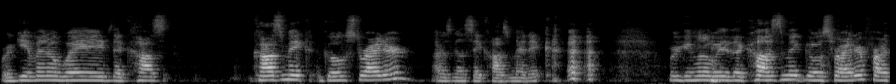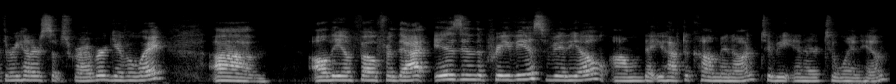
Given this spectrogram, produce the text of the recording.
we're giving away the Cos Cosmic Ghost Rider. I was going to say cosmetic. We're giving away the Cosmic Ghost Rider for our 300 subscriber giveaway. Um, all the info for that is in the previous video um, that you have to comment on to be entered to win him.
